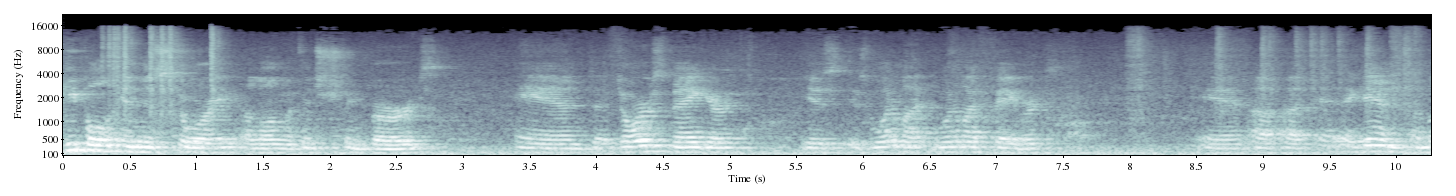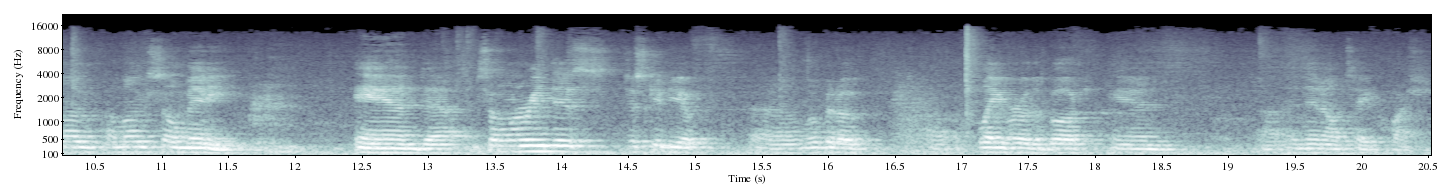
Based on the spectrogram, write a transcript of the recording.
people in this story along with interesting birds. And uh, Doris Mager is, is one of my one of my favorites. And uh, uh, again, among among so many. And uh, so I'm going to read this, just give you a, a little bit of flavor of the book, and, uh, and then I'll take questions.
